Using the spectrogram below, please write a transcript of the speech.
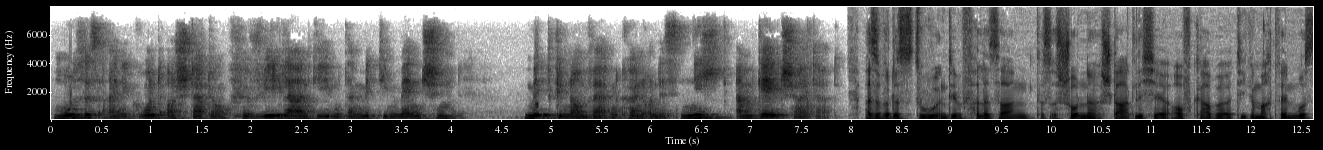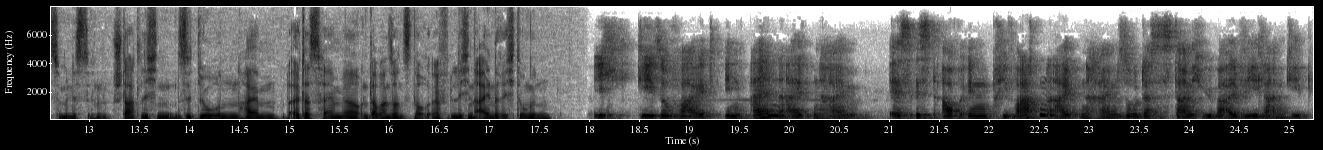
muss es eine Grundausstattung für WLAN geben, damit die Menschen mitgenommen werden können und es nicht am Geld scheitert. Also würdest du in dem Falle sagen, das ist schon eine staatliche Aufgabe, die gemacht werden muss, zumindest in staatlichen Seniorenheimen Altersheimen ja und aber ansonsten auch öffentlichen Einrichtungen? Ich gehe so weit in allen Altenheimen. Es ist auch in privaten Altenheimen so, dass es da nicht überall WLAN gibt.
